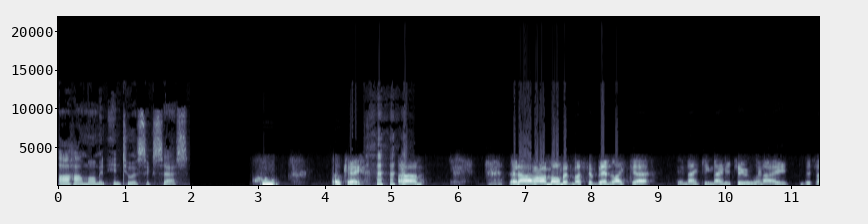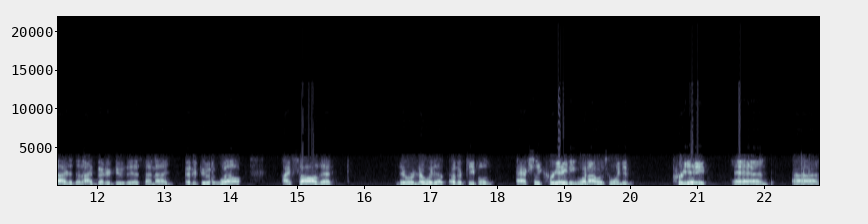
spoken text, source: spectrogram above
aha moment into a success. Whew. Okay. um, that aha moment must have been like uh, in 1992 when I decided that I'd better do this and I'd better do it well. I saw that there were no other people actually creating what I was going to create, and uh,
